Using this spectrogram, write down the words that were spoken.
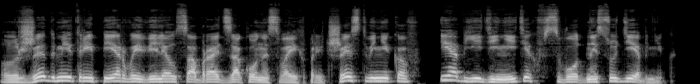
лже-Дмитрий I велел собрать законы своих предшественников и объединить их в сводный судебник.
